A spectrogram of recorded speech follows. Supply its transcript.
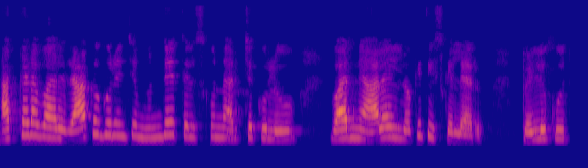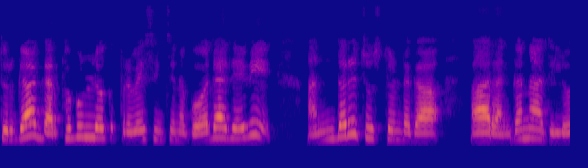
అక్కడ వారి రాక గురించి ముందే తెలుసుకున్న అర్చకులు వారిని ఆలయంలోకి తీసుకెళ్ళారు. పెళ్ళి కూతురుగా గర్భగుడిలోకి ప్రవేశించిన గోదాదేవి అందరూ చూస్తుండగా ఆ రంగనాథిలో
